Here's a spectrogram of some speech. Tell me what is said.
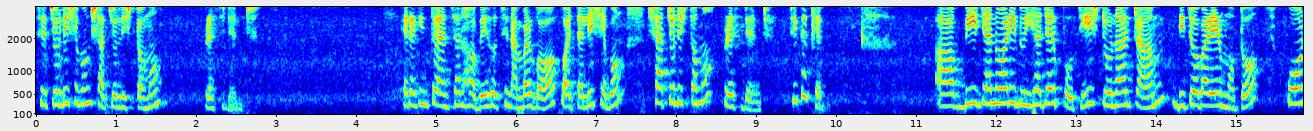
ছেচল্লিশ এবং সাতচল্লিশতম প্রেসিডেন্ট। এটা কিন্তু অ্যান্সার হবে হচ্ছে নাম্বার গ, পঁয়তাল্লিশ এবং সাতচল্লিশতম প্রেসিডেন্ট। ঠিক আছে? বিশ জানুয়ারি দুই হাজার পঁচিশ ডোনাল্ড ট্রাম্প দ্বিতীয়বারের মতো কোন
